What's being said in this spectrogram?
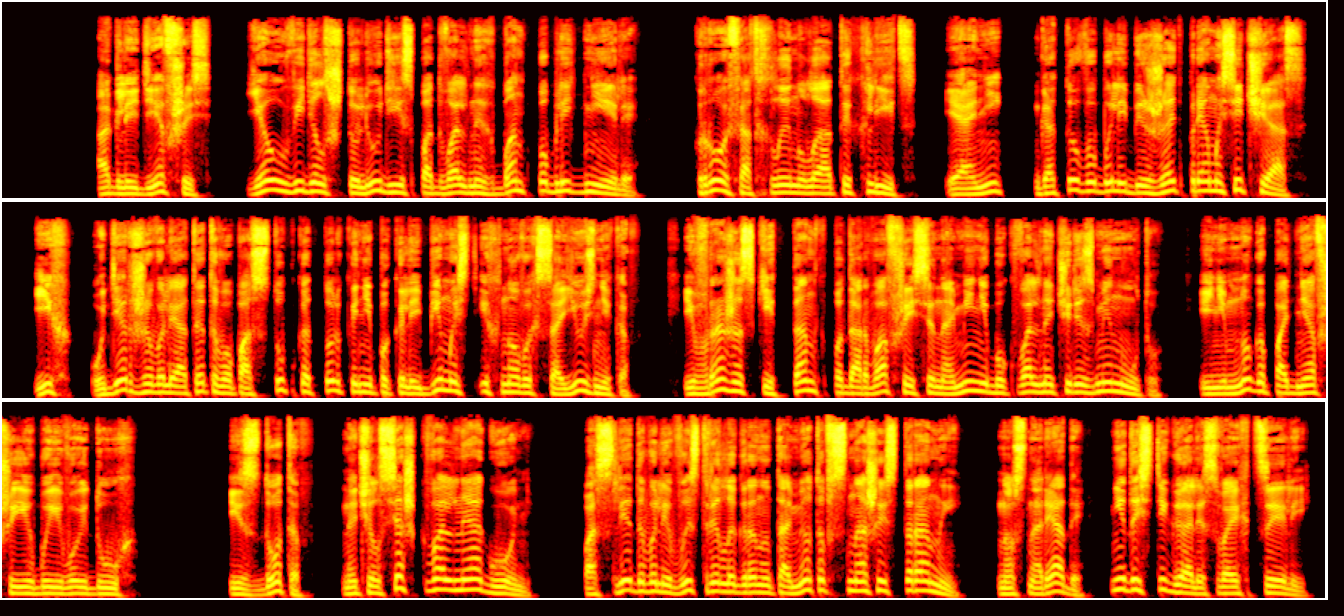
Оглядевшись, я увидел, что люди из подвальных банд побледнели, кровь отхлынула от их лиц, и они готовы были бежать прямо сейчас. Их удерживали от этого поступка только непоколебимость их новых союзников и вражеский танк, подорвавшийся на мине буквально через минуту и немного поднявший их боевой дух. Из дотов начался шквальный огонь. Последовали выстрелы гранатометов с нашей стороны, но снаряды не достигали своих целей.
